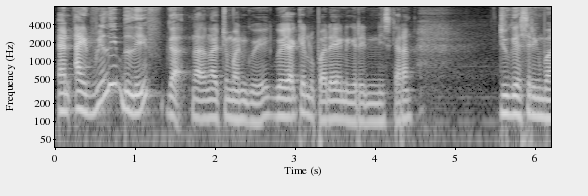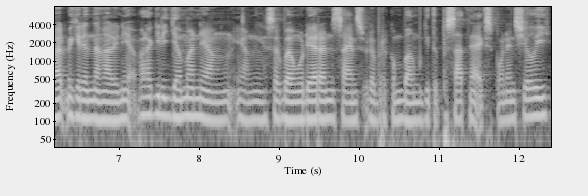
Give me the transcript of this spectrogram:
And I really believe gak nggak nggak cuman gue gue yakin lu pada yang dengerin ini sekarang juga sering banget mikirin tentang hal ini apalagi di zaman yang yang serba modern sains udah berkembang begitu pesatnya exponentially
